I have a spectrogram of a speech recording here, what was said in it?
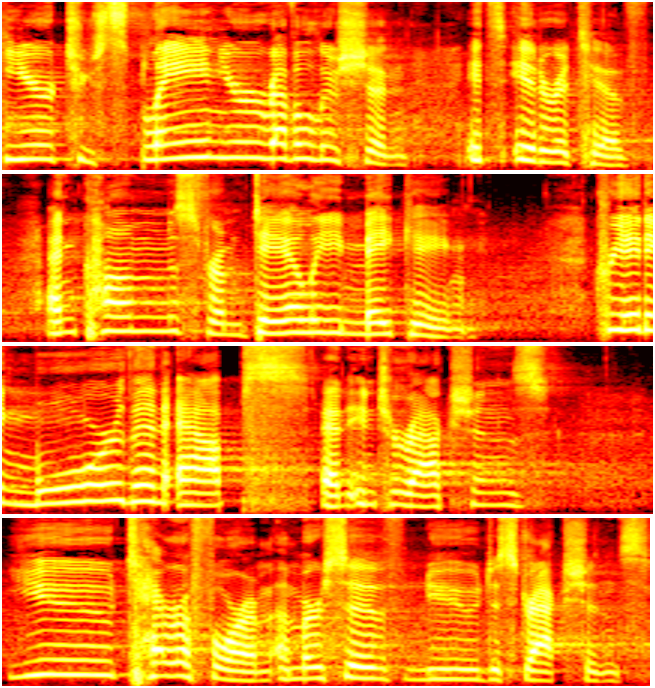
here to explain your revolution. It's iterative and comes from daily making, creating more than apps and interactions, you terraform immersive new distractions.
